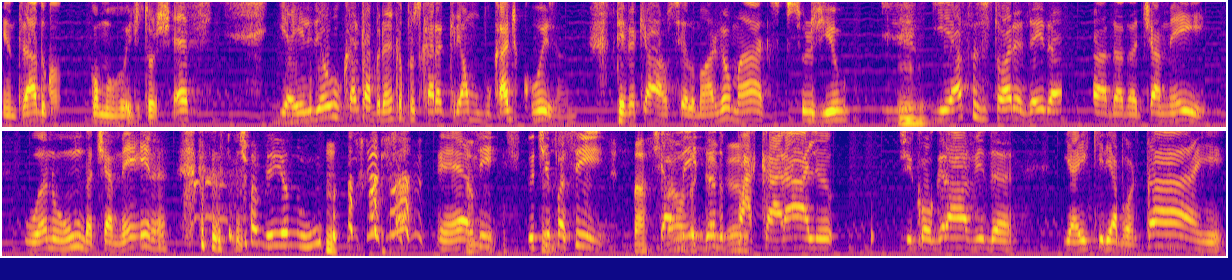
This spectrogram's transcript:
entrado co- como editor-chefe. E aí ele deu carta branca pros caras criar um bocado de coisa. né? Teve aqui ó, o selo Marvel Max que surgiu. Isso. E essas histórias aí da, da, da Tia May, o ano 1 da Tia May, né? Tia May ano 1. É assim, do tipo assim, Na Tia May dando pra caralho, ficou grávida, e aí queria abortar, e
